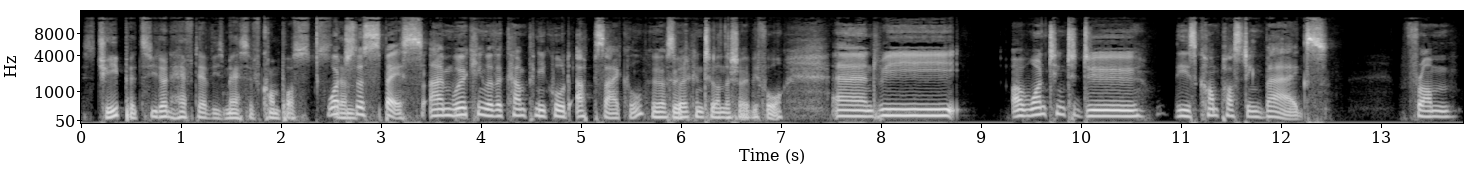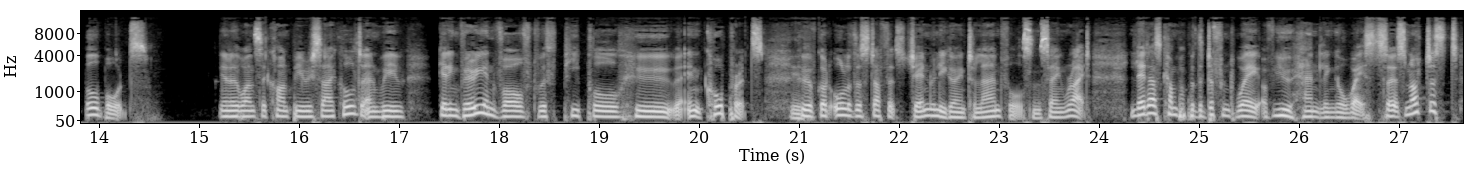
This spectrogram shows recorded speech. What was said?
it's cheap. It's you don't have to have these massive composts. Watch um, this space. I'm working with a company called Upcycle, who I've Good. spoken to on the show before. And we are wanting to do these composting bags from billboards, you know, the ones that can't be recycled. And we're getting very involved with people who, in corporates, Yes. who have got all of the stuff that's generally going to landfills and saying, right, let us come up with a different way of you handling your waste. So it's not just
